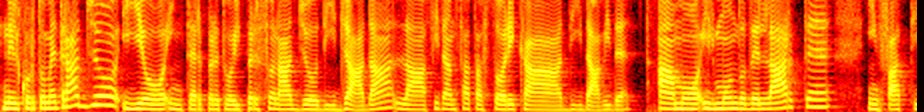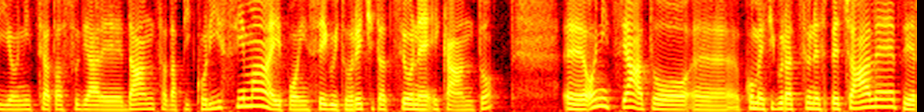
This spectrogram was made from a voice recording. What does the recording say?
Nel cortometraggio io interpreto il personaggio di Giada, la fidanzata storica di Davide. Amo il mondo dell'arte, infatti ho iniziato a studiare danza da piccolissima e poi in seguito recitazione e canto. Eh, ho iniziato eh, come figurazione speciale per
